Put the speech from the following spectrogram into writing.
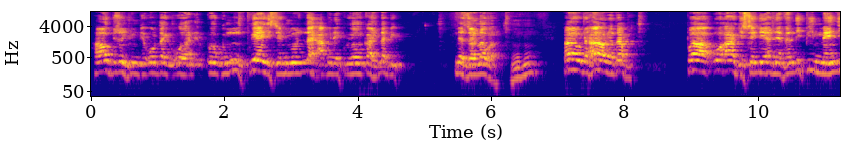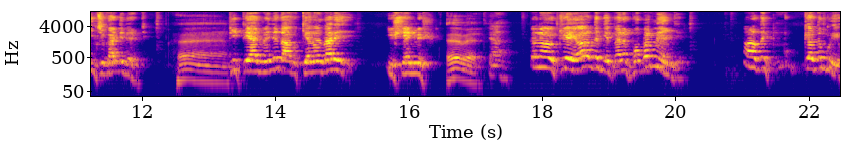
ha bizim şimdi oradaki o hani o günün Agise'nin yolunda ha böyle yolun karşısında bir mezarda var. Hı hı. Ha orada ha orada ba, o Agise'li yani efendi bir mendil çıkardı verdi. He. Bir beyaz mendil daha bu kenarları işlenmiş. Evet. Ya ben o şeyi aldım ya benim babam öldü? Aldım geldim buraya.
